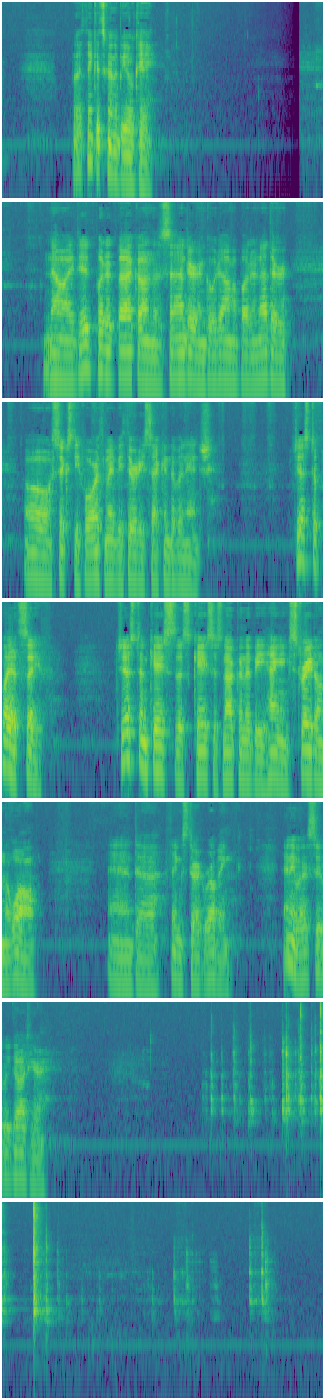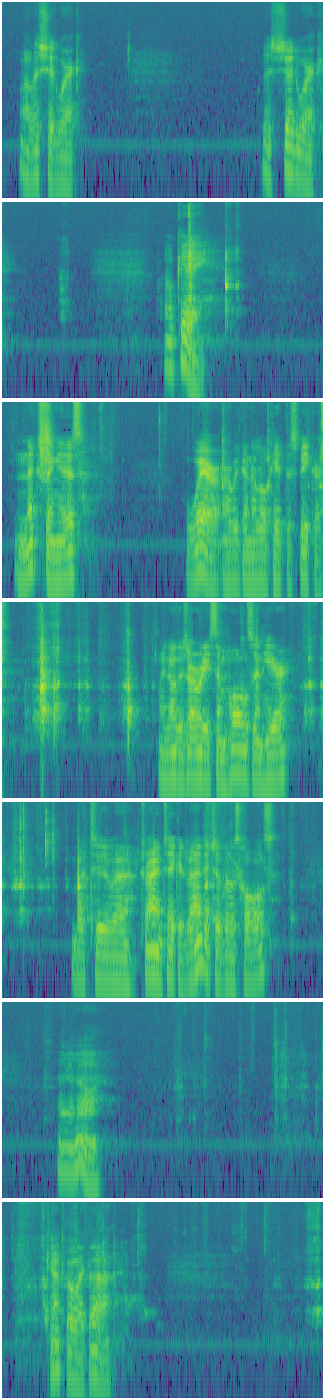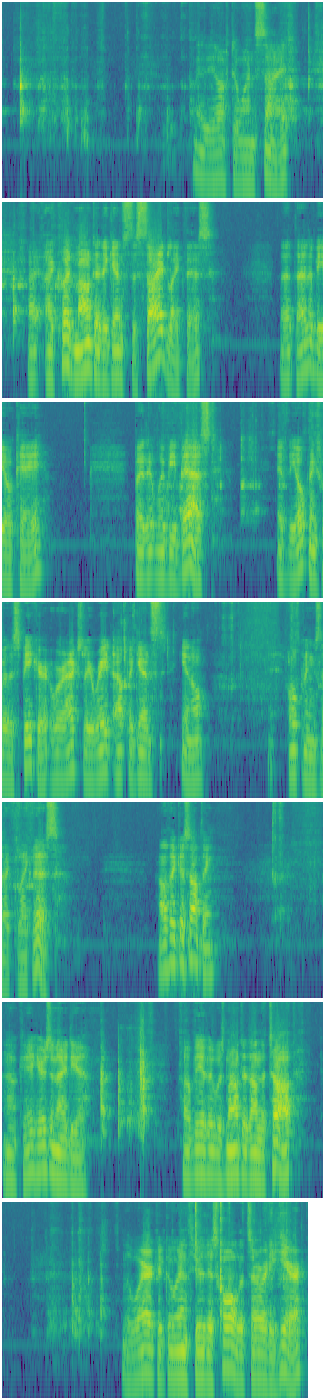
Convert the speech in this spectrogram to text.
But I think it's going to be okay. Now I did put it back on the sander and go down about another, oh, 64th, maybe 32nd of an inch. Just to play it safe. Just in case this case is not going to be hanging straight on the wall and uh, things start rubbing. Anyway, let's see what we got here. Well, this should work. This should work. Okay. Next thing is, where are we going to locate the speaker? I know there's already some holes in here, but to uh, try and take advantage of those holes, I don't know. Can't go like that. Maybe off to one side. I, I could mount it against the side like this. That, that'd be okay. But it would be best if the openings for the speaker were actually right up against, you know, openings like, like this. I'll think of something. Okay, here's an idea. I'll be if it was mounted on the top, the wire could go in through this hole that's already here.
